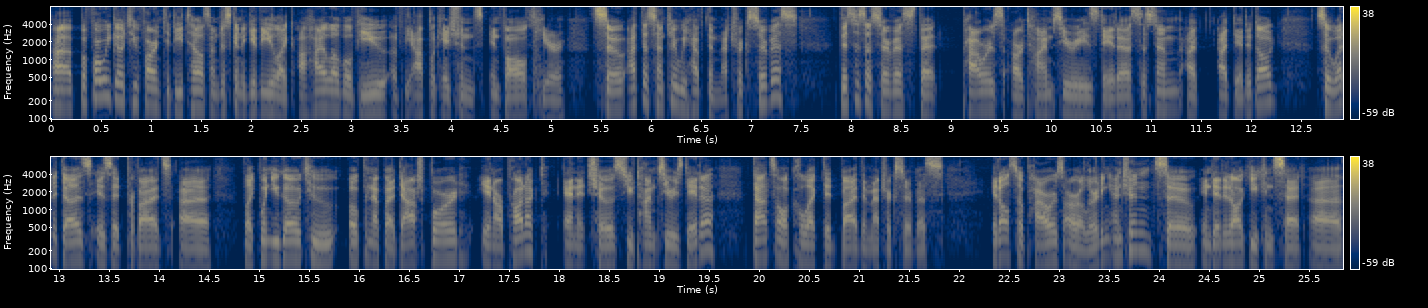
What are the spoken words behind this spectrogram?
uh, before we go too far into details, I'm just going to give you like a high-level view of the applications involved here. So at the center, we have the metrics service. This is a service that powers our time series data system at, at Datadog. So what it does is it provides, uh, like when you go to open up a dashboard in our product and it shows you time series data, that's all collected by the metrics service. It also powers our alerting engine. So in Datadog, you can set uh,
